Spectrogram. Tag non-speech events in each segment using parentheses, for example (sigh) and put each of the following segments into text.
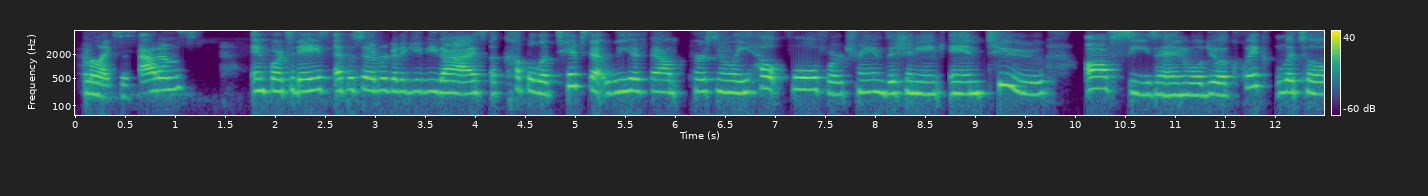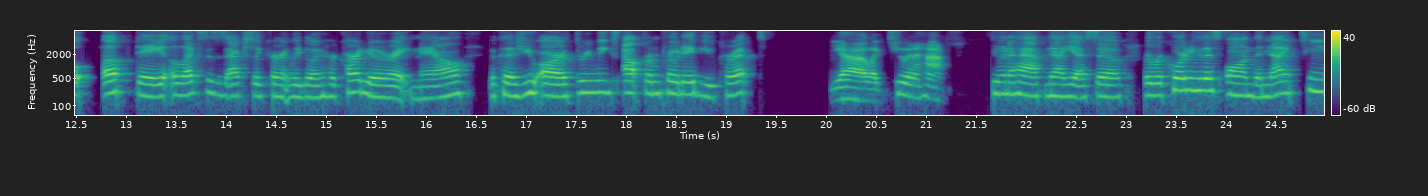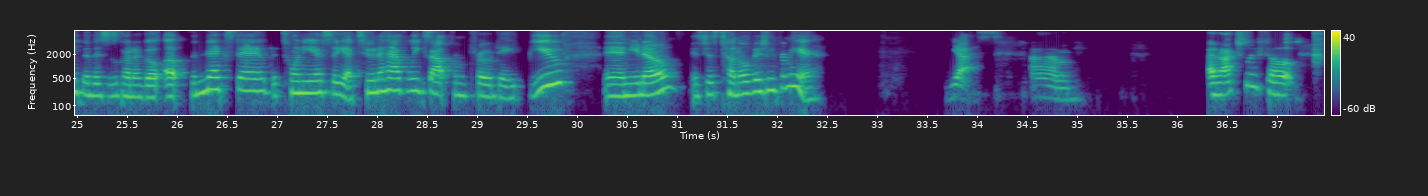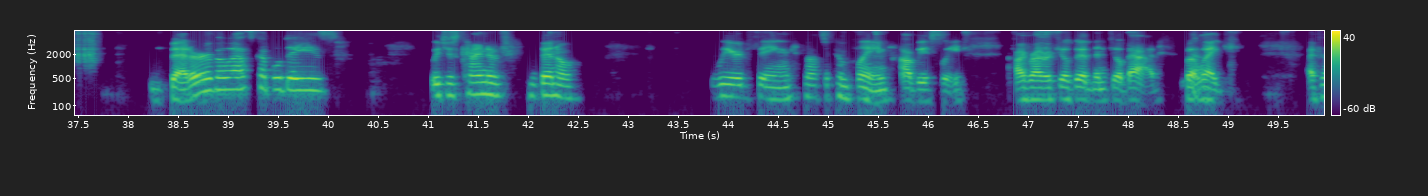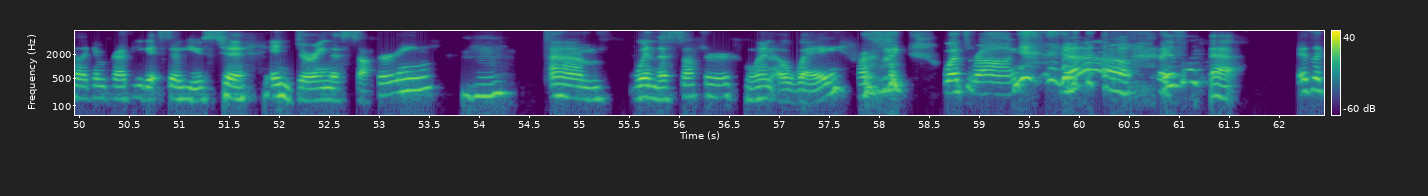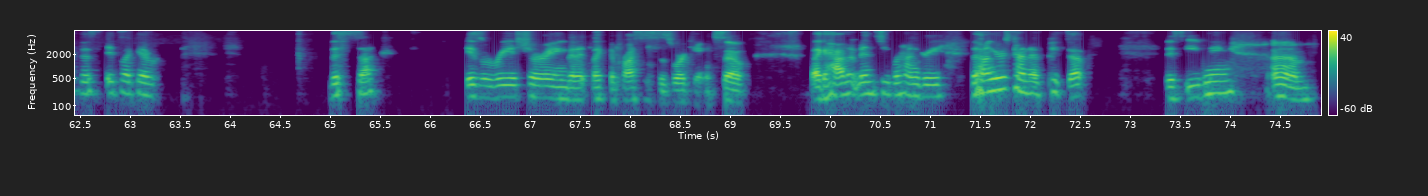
I'm Alexis Adams. And for today's episode, we're going to give you guys a couple of tips that we have found personally helpful for transitioning into off season. We'll do a quick little update. Alexis is actually currently doing her cardio right now because you are three weeks out from pro debut, correct? Yeah, like two and a half. Two and a half now. Yeah. So we're recording this on the 19th, and this is going to go up the next day, the 20th. So, yeah, two and a half weeks out from pro debut. And, you know, it's just tunnel vision from here. Yes. Um, I've actually felt better the last couple days, which has kind of been a weird thing. Not to complain, obviously. I'd rather feel good than feel bad. But Yeah. like, I feel like in prep, you get so used to enduring the suffering. Mhm. Um, when the suffer went away, (laughs) I was like, what's wrong? No, (laughs) Like- it's like that. it's like this it's like a the suck is reassuring that it like the process is working so like i haven't been super hungry the hunger's kind of picked up this evening um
